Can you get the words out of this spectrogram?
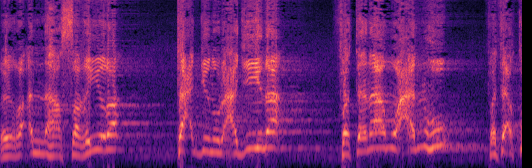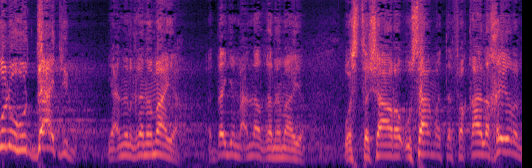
غير أنها صغيرة تعجن العجين فتنام عنه فتأكله الداجن. يعني الغنماية. الداجن معناه الغنماية. واستشار أسامة فقال خيرا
